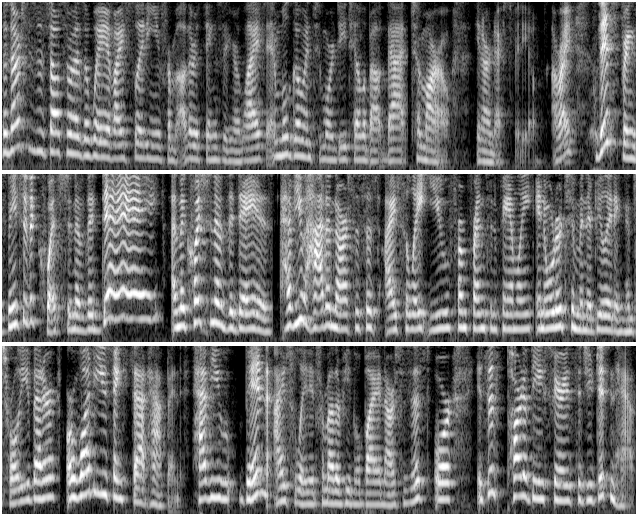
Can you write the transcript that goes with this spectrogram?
The narcissist also has a way of isolating you from other things in your life, and we'll go into more detail about that tomorrow in our next video. All right. This brings me to the question of the day. And the question of the day is Have you had a narcissist isolate you from friends and family in order to manipulate and control you better? Or why do you think that happened? Have you been isolated from other people by a narcissist? Or is this part of the experience that you didn't have?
